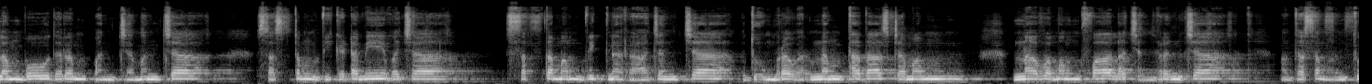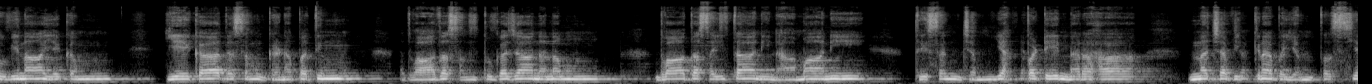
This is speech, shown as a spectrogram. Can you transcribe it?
लम्बोदरं पञ्चमं च षष्ठं विकटमेव च సప్తమం విఘ్నరాజం చ ధూమ్రవర్ణం తదాష్టమం నవమం ఫాలచంద్రం చ దశమం తు వినాయకం ఏకాదశం గణపతిం ద్వాదశం తు గజాననం ద్వాదశైతాని నామాని త్రిసంజం యః పటే నరః న చ విఘ్నభయం తస్య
